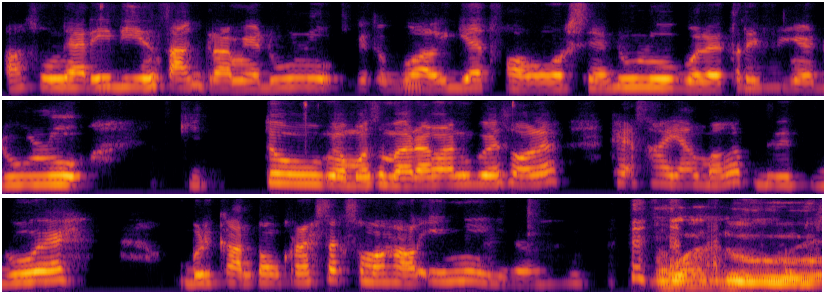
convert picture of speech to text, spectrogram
langsung nyari di Instagramnya dulu gitu. Gue lihat followersnya dulu gue lihat reviewnya dulu. Gitu. Nggak mau sembarangan gue. Soalnya kayak sayang banget duit gue beli kantong kresek semahal ini gitu Waduh.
